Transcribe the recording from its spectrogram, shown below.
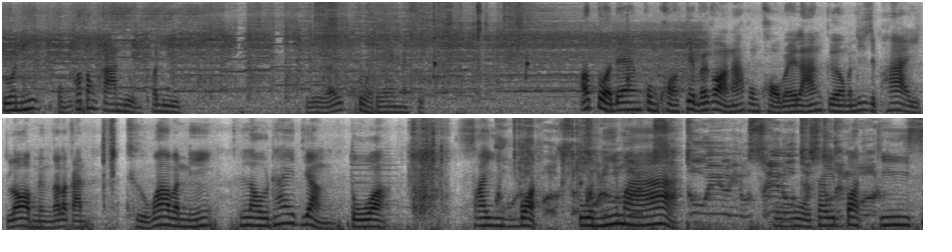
ตัวนี้ผมก็ต้องการอยู่พอดีเหลือไอ้ตัวแดงนะสิเอาตัวแดงผมขอเก็บไว้ก่อนนะ ผมขอไว้ล้างเกลือวันที่ 15 อีกรอบหนึ่งก็แล้วกัน ถือว่าวันนี้เราได้อย่างตัวไซบอทตัวนี้มา โอ้โหไซบอท G4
